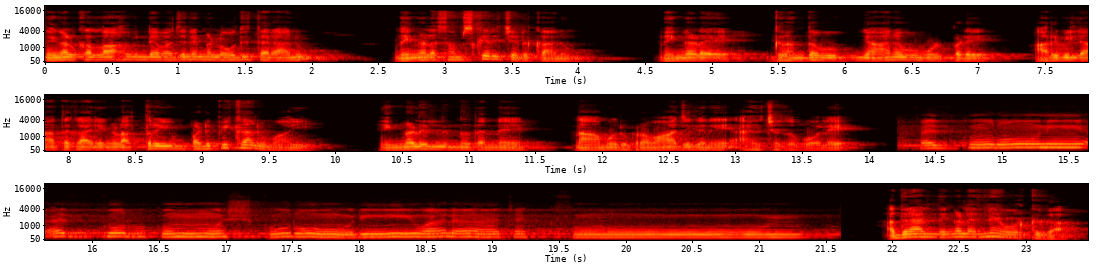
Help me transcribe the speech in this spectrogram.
നിങ്ങൾക്ക് അള്ളാഹുവിൻ്റെ വചനങ്ങൾ ഓതിത്തരാനും നിങ്ങളെ സംസ്കരിച്ചെടുക്കാനും നിങ്ങളെ ഗ്രന്ഥവും ജ്ഞാനവും ഉൾപ്പെടെ അറിവില്ലാത്ത കാര്യങ്ങൾ അത്രയും പഠിപ്പിക്കാനുമായി നിങ്ങളിൽ നിന്ന് തന്നെ നാം ഒരു പ്രവാചകനെ അയച്ചതുപോലെ. അതിനാൽ നിങ്ങൾ എന്നെ ഓർക്കുക.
